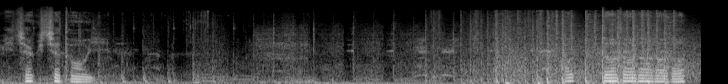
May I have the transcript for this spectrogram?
めちゃくちゃ遠い。おっとどどどど当たっと。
